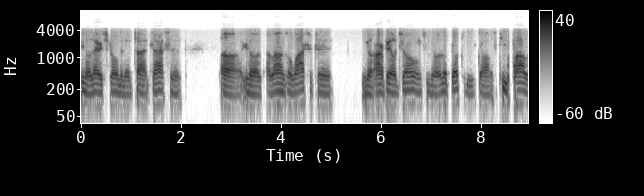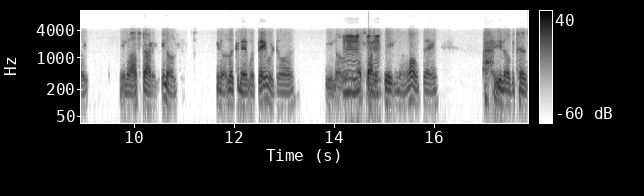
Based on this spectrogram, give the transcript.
you know Larry Stroman and Todd Johnson. Uh, you know, Alonzo Washington, you know, Arvell Jones, you know, I looked up to these guys, Keith Pollard. You know, I started, you know, you know, looking at what they were doing, you know, and I Mhm, started mhm. creating my own thing, you know, because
